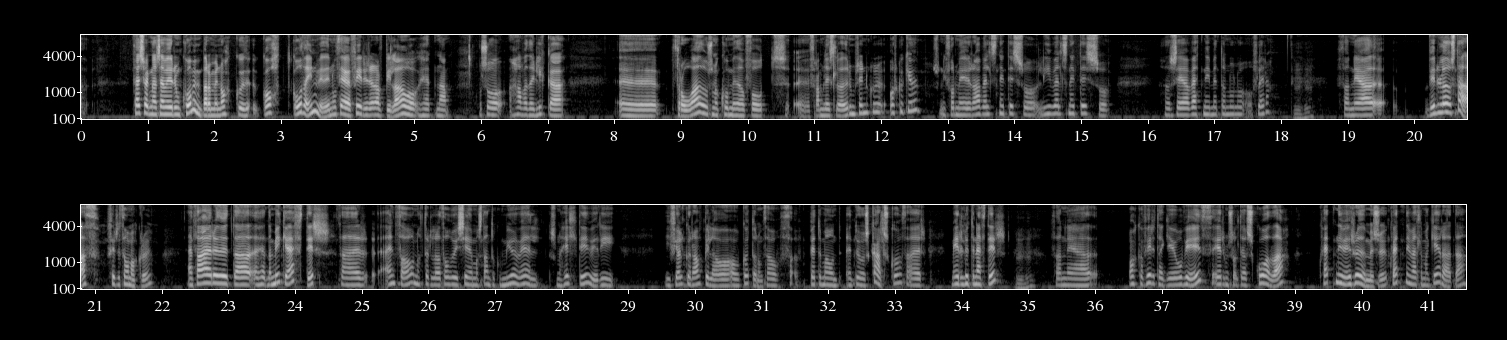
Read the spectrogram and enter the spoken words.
þess vegna sem við erum komið bara með nokkuð gott, góða innviði nú þegar fyrir er afbíla og hérna og svo hafa þau líka uh, þróað og svona komið á fót uh, framleiðslu öðrum reyningur orkugjöfum svona í formið rafeldsneitis og lífeldsneitis og það er að segja vettni, metanól og, fleira. Mm -hmm. þannig að við erum lögð á stað fyrir þó nokkru en það er auðvitað hérna, mikið eftir. Það er ennþá náttúrulega þó við séum að standa okkur mjög vel svona heilt yfir í, í fjölgur afbíla á, á göttunum þá, þá betum á enn duð og skal sko. Það er meiri hlutin eftir. Mm -hmm. þannig að okkar fyrirtæki og við erum svolítið að skoða hvernig við hröðum þessu, hvernig við ætlum að gera þetta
